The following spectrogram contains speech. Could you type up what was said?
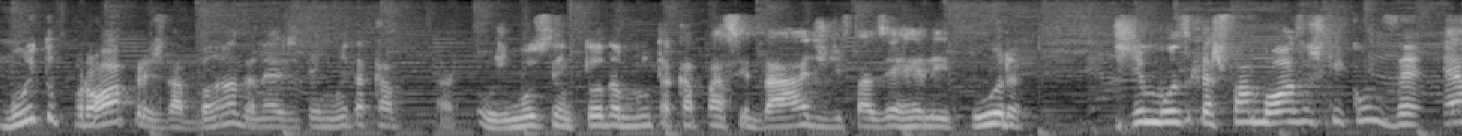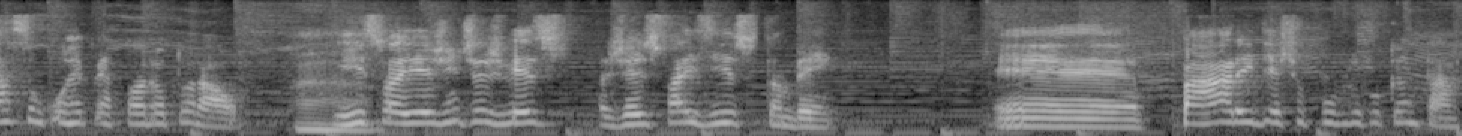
muito próprias da banda, né? A gente tem muita os músicos têm toda muita capacidade de fazer a releitura de músicas famosas que conversam com o repertório autoral. Ah. E isso aí a gente às vezes, às vezes faz isso também. É, para e deixa o público cantar.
